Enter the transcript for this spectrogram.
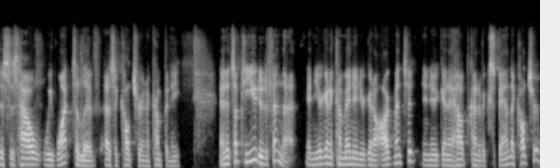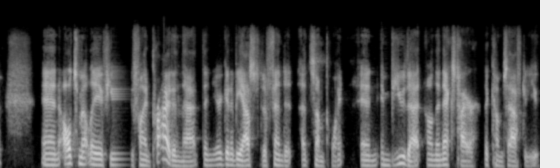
This is how we want to live as a culture in a company. And it's up to you to defend that. And you're going to come in and you're going to augment it and you're going to help kind of expand the culture. And ultimately if you find pride in that then you're going to be asked to defend it at some point and imbue that on the next hire that comes after you.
